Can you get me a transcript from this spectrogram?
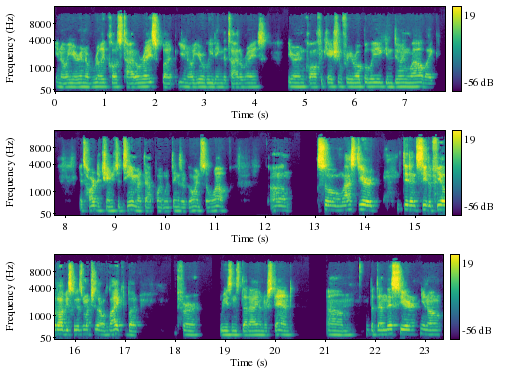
you know, you're in a really close title race, but, you know, you're leading the title race. You're in qualification for Europa League and doing well. Like, it's hard to change the team at that point when things are going so well. Um, so last year, didn't see the field obviously as much as I would like, but for reasons that I understand. Um, but then this year, you know,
